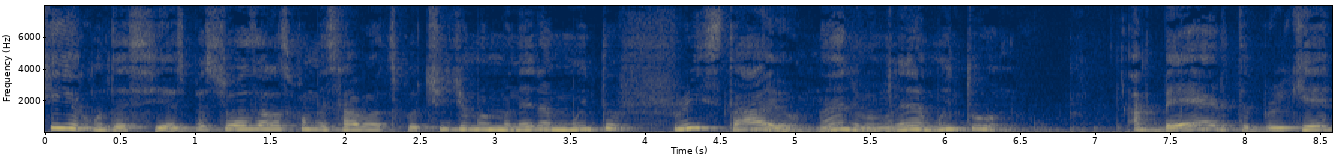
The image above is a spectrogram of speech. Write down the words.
que, que, acontecia? As pessoas elas começavam a discutir de uma maneira muito freestyle, né? de uma maneira muito aberta, porque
